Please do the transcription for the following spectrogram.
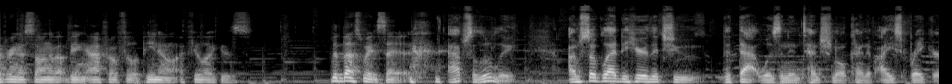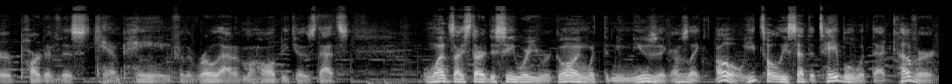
Covering a song about being Afro-Filipino, I feel like is the best way to say it. Absolutely. I'm so glad to hear that you that that was an intentional kind of icebreaker part of this campaign for the rollout of Mahal because that's once I started to see where you were going with the new music, I was like, oh, he totally set the table with that cover.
